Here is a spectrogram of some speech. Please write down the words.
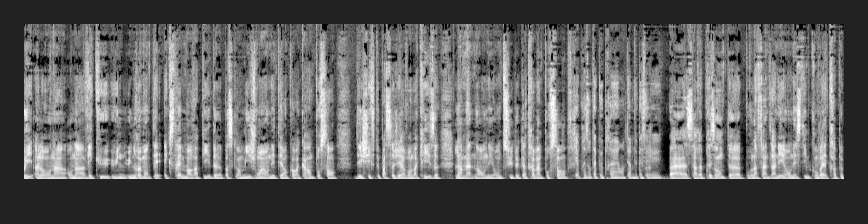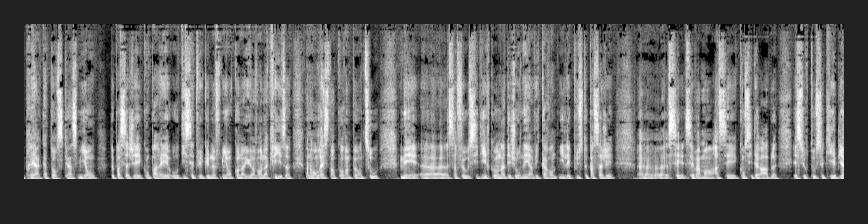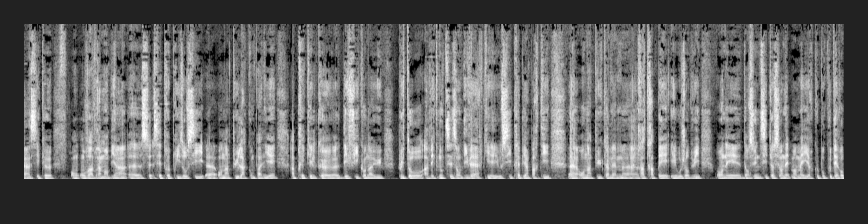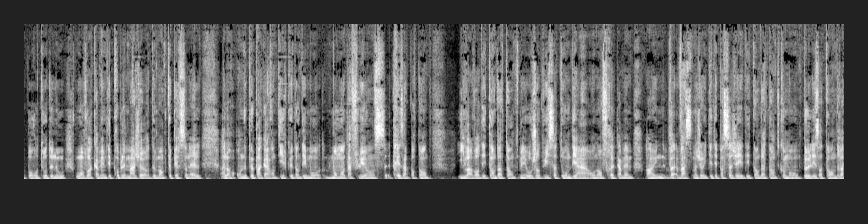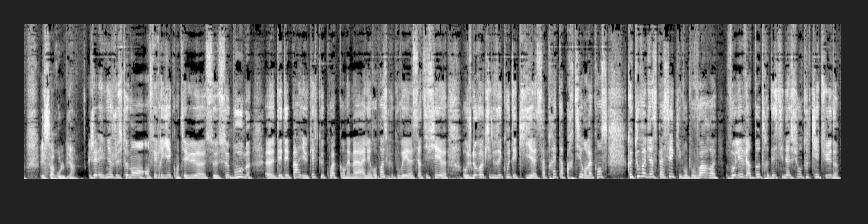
Oui, alors on a on a vécu une, une remontée extrêmement rapide parce qu'en mi-juin on était encore à 40% des chiffres de passagers avant la crise. Là maintenant on est en dessus de 80%. Ce qui représente à peu près en termes de passagers euh, bah, Ça représente euh, pour la fin de l'année on estime qu'on va être à peu près à 14-15 millions de passagers comparé aux 17,9 millions qu'on a eu avant la crise. Alors on reste encore un peu en dessous, mais euh, ça fait aussi dire qu'on a des journées avec 40 000 et plus de passagers. Euh, c'est vraiment assez considérable. Et surtout, ce qui est bien, c'est que on, va vraiment bien. Euh, cette reprise aussi, euh, on a pu l'accompagner après quelques défis qu'on a eu plus tôt avec notre saison d'hiver, qui est aussi très bien partie. Euh, on a pu quand même rattraper. Et aujourd'hui, on est dans une situation nettement meilleure que beaucoup d'aéroports autour de nous, où on voit quand même des problèmes majeurs de manque de personnel. Alors, on ne peut pas garantir que dans des moments d'affluence très importantes, il va avoir des temps d'attente, mais aujourd'hui, ça tourne bien. On offre quand même à une vaste majorité des passagers des temps d'attente comme on peut les attendre et ça roule bien. J'allais venir justement en février quand il y a eu euh, ce, ce boom euh, des départs. Il y a eu quelques couacs quand même à, l'aéroport. Est-ce que vous pouvez euh, certifier aux Genevois qui nous écoutent et qui s'apprêtent à partir en vacances que tout va bien se passer et qu'ils vont pouvoir voler vers d'autres destinations toute quiétude?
